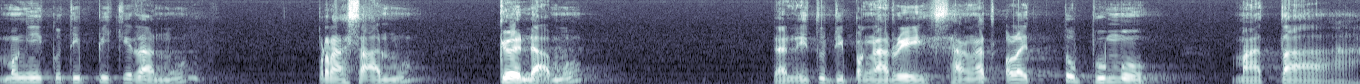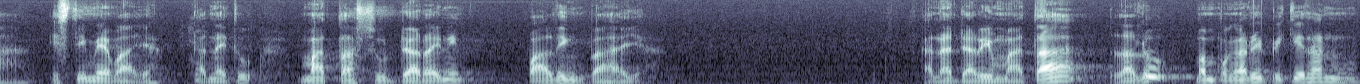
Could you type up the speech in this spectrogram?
Mengikuti pikiranmu, perasaanmu, kehendakmu, dan itu dipengaruhi sangat oleh tubuhmu. Mata istimewa ya, karena itu mata saudara ini paling bahaya. Karena dari mata lalu mempengaruhi pikiranmu.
